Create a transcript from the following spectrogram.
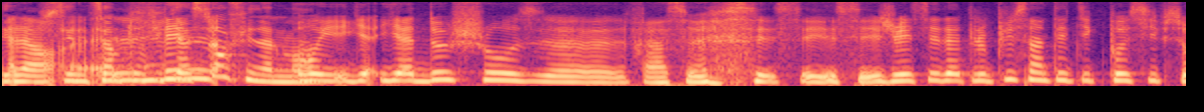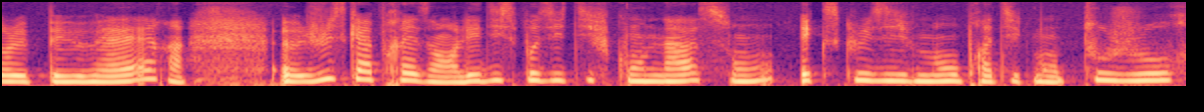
une simplification finalement. Oui, il y, a deux choses. Euh, enfin, je vais essayer d'être le plus synthétique possible sur le PER. Euh, jusqu'à présent, les dispositifs qu'on a sont exclusivement, pratiquement toujours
